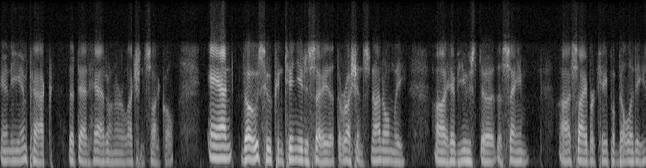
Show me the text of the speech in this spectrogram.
and the impact that that had on our election cycle, and those who continue to say that the Russians not only uh, have used uh, the same cyber capabilities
